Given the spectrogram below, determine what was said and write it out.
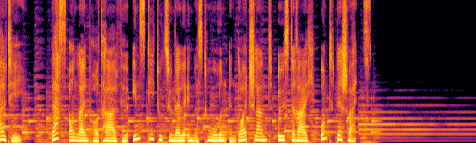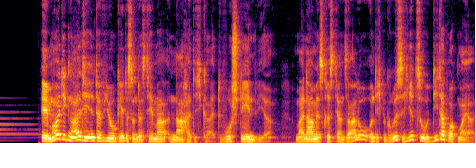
Alti, das Online-Portal für institutionelle Investoren in Deutschland, Österreich und der Schweiz. Im heutigen Alti-Interview geht es um das Thema Nachhaltigkeit. Wo stehen wir? Mein Name ist Christian Salo und ich begrüße hierzu Dieter Brockmeier,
